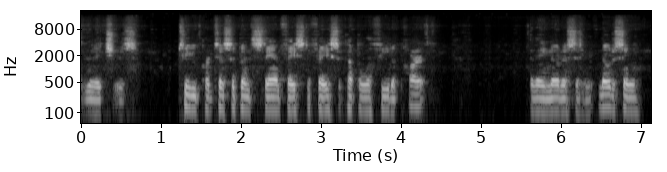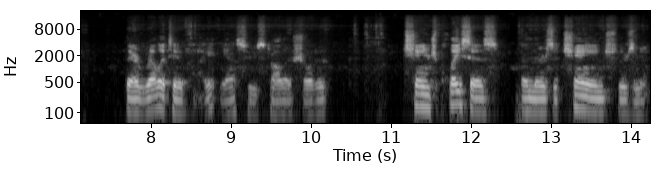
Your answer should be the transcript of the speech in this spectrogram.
which is two participants stand face to face a couple of feet apart. They noticing noticing their relative height, yes, who's taller, shorter, change places and there's a change, there's a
